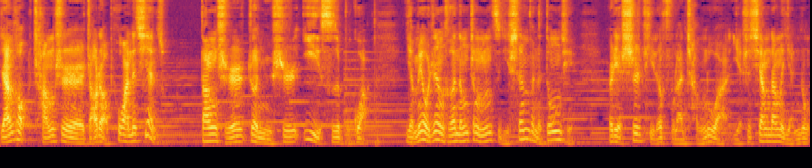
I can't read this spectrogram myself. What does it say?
然后尝试找找破案的线索。当时这女尸一丝不挂，也没有任何能证明自己身份的东西，而且尸体的腐烂程度啊也是相当的严重。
